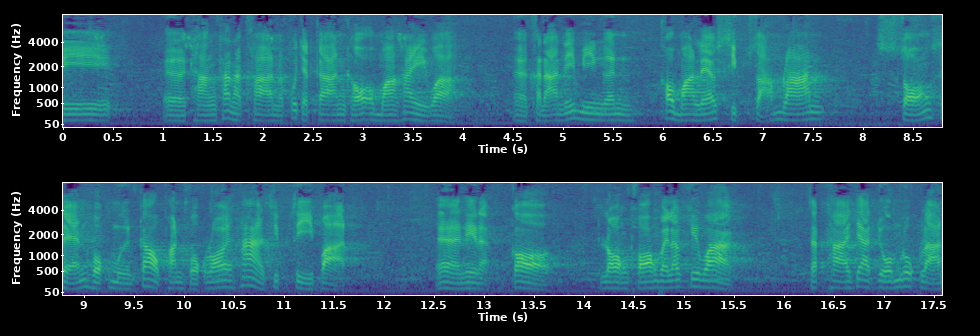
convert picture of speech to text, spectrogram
มีทางธนาคารผู้จัดการเขาเอามาให้ว่าขณะนี้มีเงินเข้ามาแล้ว 13 ล้าน 269,654 บาทเอ่อนี่แหละก็ลองท้องไปแล้วคิดว่าศรัทธาญาติโยมลูกหลาน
